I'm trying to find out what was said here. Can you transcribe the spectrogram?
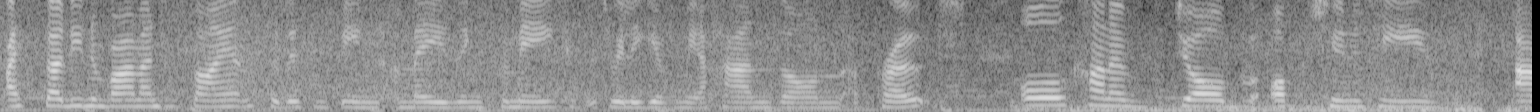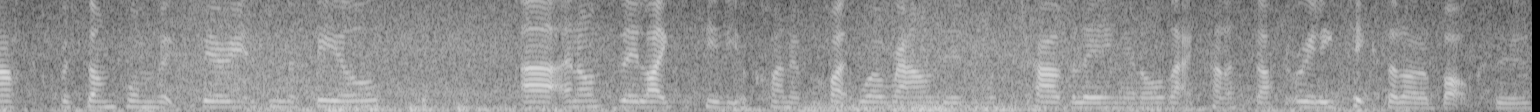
I studied environmental science, so this has been amazing for me because it's really given me a hands-on approach. All kind of job opportunities ask for some form of experience in the field. Uh, and also they like to see that you're kind of quite well rounded with travelling and all that kind of stuff. It really ticks a lot of boxes.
